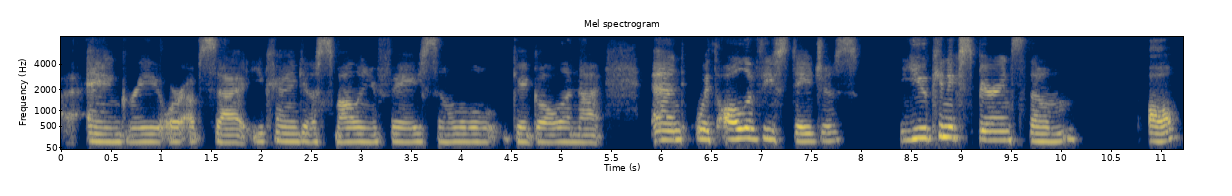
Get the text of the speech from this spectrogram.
uh, angry or upset. You of get a smile on your face and a little giggle and that. And with all of these stages, you can experience them all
